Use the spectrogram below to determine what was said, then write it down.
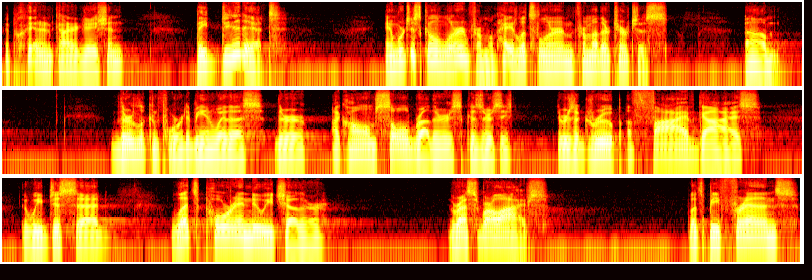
they planted a congregation, they did it, and we're just going to learn from them. Hey, let's learn from other churches. Um, they're looking forward to being with us. They're I call them soul brothers because there's a, there's a group of five guys that we've just said, let's pour into each other the rest of our lives. Let's be friends,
